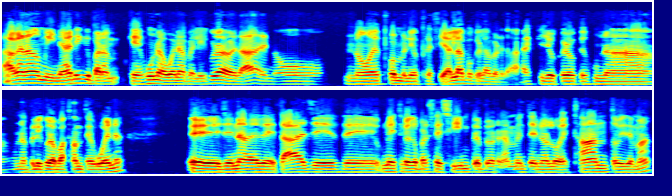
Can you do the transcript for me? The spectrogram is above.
Ha ganado Minari, que, para, que es una buena película, la verdad. No, no es por menospreciarla, porque la verdad es que yo creo que es una, una película bastante buena. Eh, llena de detalles, de una historia que parece simple, pero realmente no lo es tanto y demás.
